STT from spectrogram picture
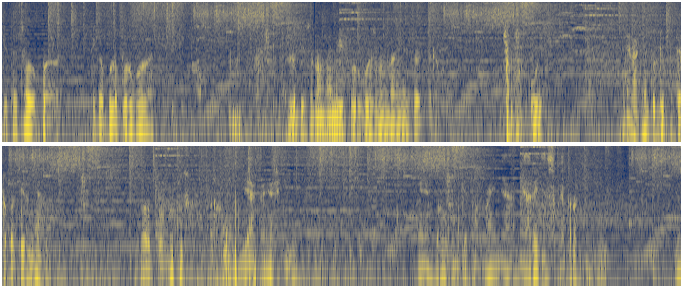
Kita coba 30 turbo lagi. Lebih senang main di turbo sebenarnya cuma kuis. Enaknya tuh di petir-petirnya. Kalau turbo tuh skater biasanya segitu. Makanya berhubung kita mainnya nyarinya skater tinggi. Ya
